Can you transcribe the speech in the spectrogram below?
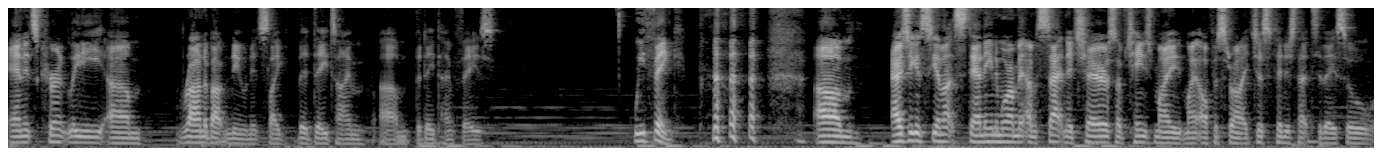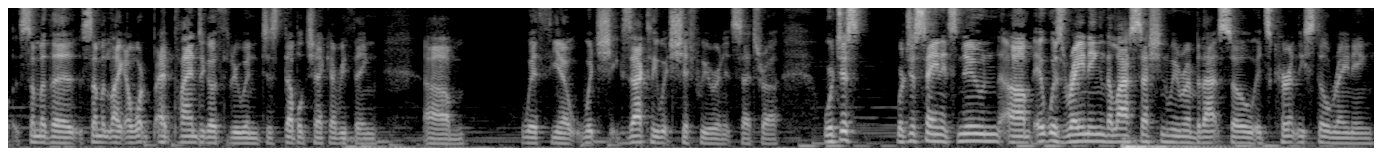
and it's currently um, round about noon. It's like the daytime, um, the daytime phase. We think. um, as you can see, I'm not standing anymore. I'm, I'm, sat in a chair, so I've changed my, my office around. I just finished that today, so some of the some of like I, I planned to go through and just double check everything, um, with you know which exactly which shift we were in, etc. We're just we're just saying it's noon. Um, it was raining the last session. We remember that, so it's currently still raining,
